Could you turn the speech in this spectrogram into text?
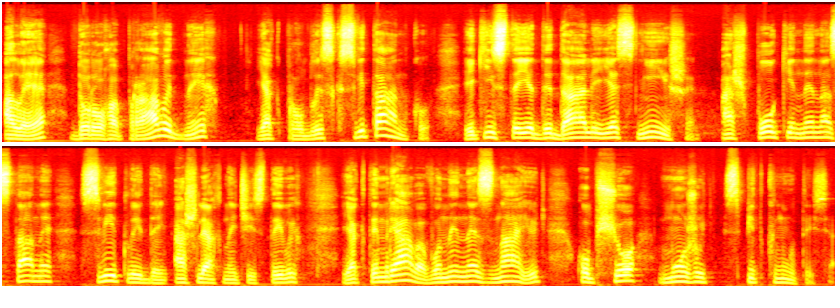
Але дорога праведних як проблиск світанку, який стає дедалі яснішим, аж поки не настане світлий день, а шлях нечистивих, як темрява, вони не знають, об що можуть спіткнутися.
